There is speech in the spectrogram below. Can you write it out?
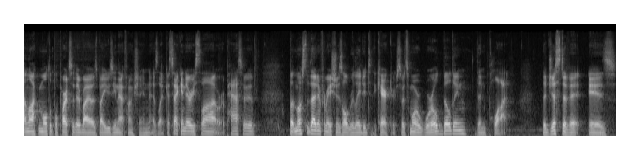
unlock multiple parts of their bios by using that function as like a secondary slot or a passive. But most of that information is all related to the characters, so it's more world building than plot. The gist of it is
